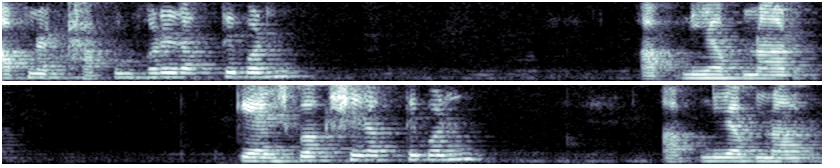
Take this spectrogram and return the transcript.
আপনার ঠাকুর ঘরে রাখতে পারেন। আপনি আপনার ক্যাশ বাক্সে রাখতে পারেন। আপনি আপনার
